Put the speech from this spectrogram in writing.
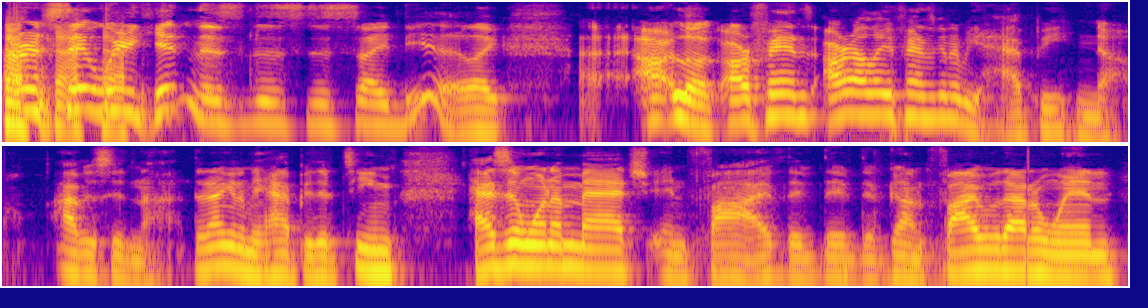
don't understand where you're getting this this this idea. Like, uh, our, look, our fans, our LA fans, going to be happy? No obviously not. They're not going to be happy. Their team hasn't won a match in five. They've, they've, they've gone five without a win.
